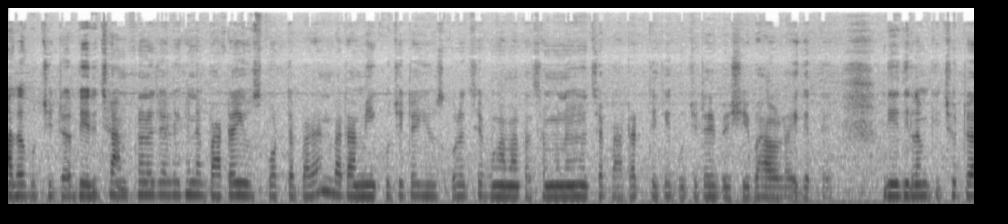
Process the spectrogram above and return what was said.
আদা কুচিটা দিয়ে দিচ্ছি। আপনারা চাইলে এখানে বাটা ইউজ করতে পারেন বাট আমি কুচিটা ইউজ করেছি এবং আমার কাছে মনে হয়েছে বাটার থেকে কুচিটাই বেশি ভালো লাগে খেতে। দিয়ে দিলাম কিছুটা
